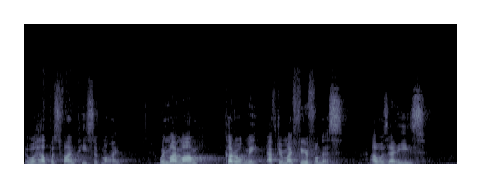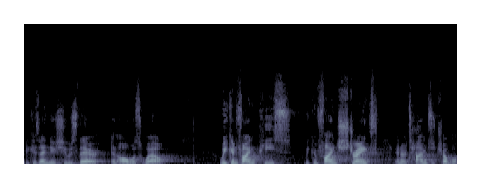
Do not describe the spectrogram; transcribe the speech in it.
it will help us find peace of mind. When my mom cuddled me after my fearfulness, I was at ease because I knew she was there and all was well. We can find peace, we can find strength in our times of trouble,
